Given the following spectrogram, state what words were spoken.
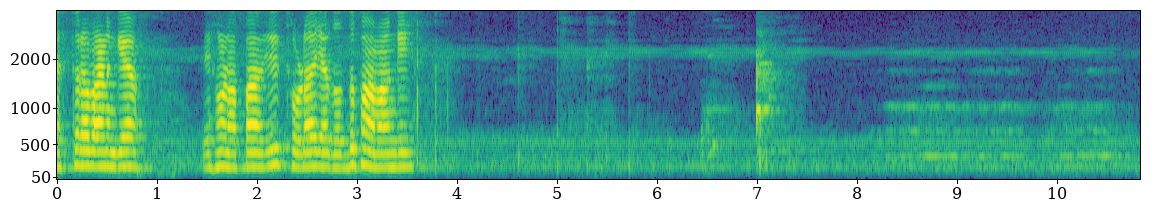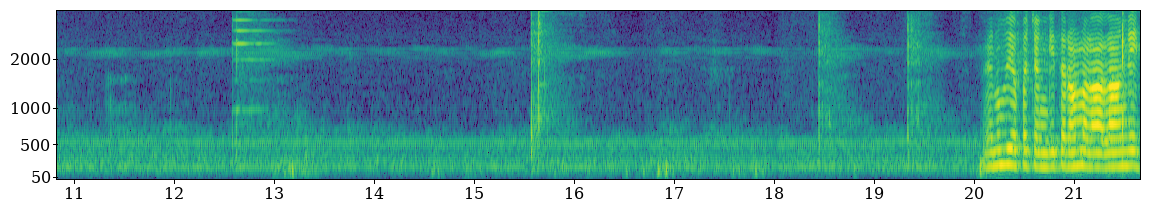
ਇਸ ਤਰ੍ਹਾਂ ਬਣ ਗਿਆ। ਤੇ ਹੁਣ ਆਪਾਂ ਜੀ ਥੋੜਾ ਜਿਹਾ ਦੁੱਧ ਪਾਵਾਂਗੇ। ਇਹਨੂੰ ਵੀ ਆਪਾਂ ਚੰਗੀ ਤਰ੍ਹਾਂ ਮਿਲਾ ਲਾਂਗੇ।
